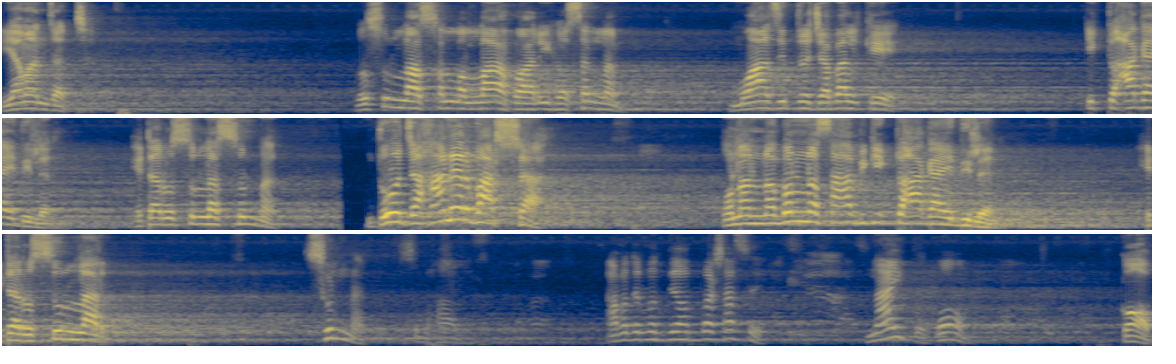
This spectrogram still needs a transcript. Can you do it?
ইয়ামান যাচ্ছেন। রসুল্লাহ সাল্লাহ আলী হাসাল্লাম মুআজ ইবনু জবালকে একটু আগায় দিলেন। এটা রসুল্লাহ সুন্নাত। দো জাহানের বাদশাহ ওনার নগণ্য সাহাবিকে একটু আগায় দিলেন। এটা রসুল্লার সুন্নাত। আমাদের মধ্যে অভ্যাস আছে? নাই তো, কম। কম।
